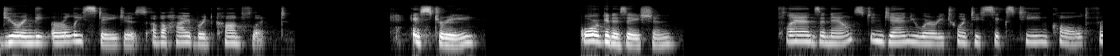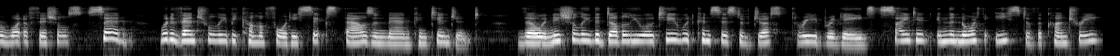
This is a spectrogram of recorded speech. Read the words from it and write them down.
during the early stages of a hybrid conflict. History Organization Plans announced in January 2016 called for what officials said would eventually become a 46,000-man contingent, though initially the WOT would consist of just three brigades sited in the northeast of the country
